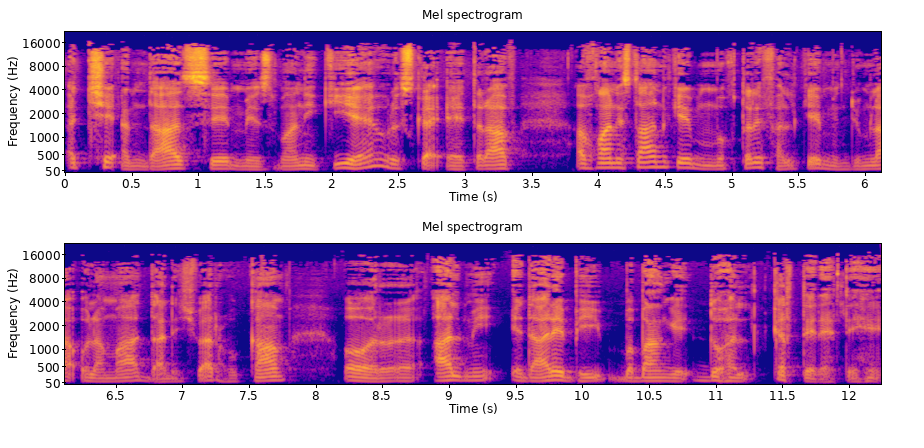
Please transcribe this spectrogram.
اچھے انداز سے میزبانی کی ہے اور اس کا اعتراف افغانستان کے مختلف حلقے من جملہ علماء، دانشور، حکام اور عالمی ادارے بھی ببانگ دوہل کرتے رہتے ہیں۔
